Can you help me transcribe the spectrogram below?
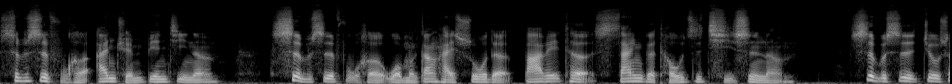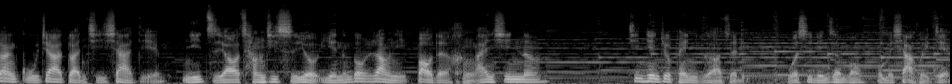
是不是符合安全边际呢？是不是符合我们刚才说的巴菲特三个投资启示呢？是不是就算股价短期下跌，你只要长期持有，也能够让你抱得很安心呢？今天就陪你读到这里，我是林正峰，我们下回见。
